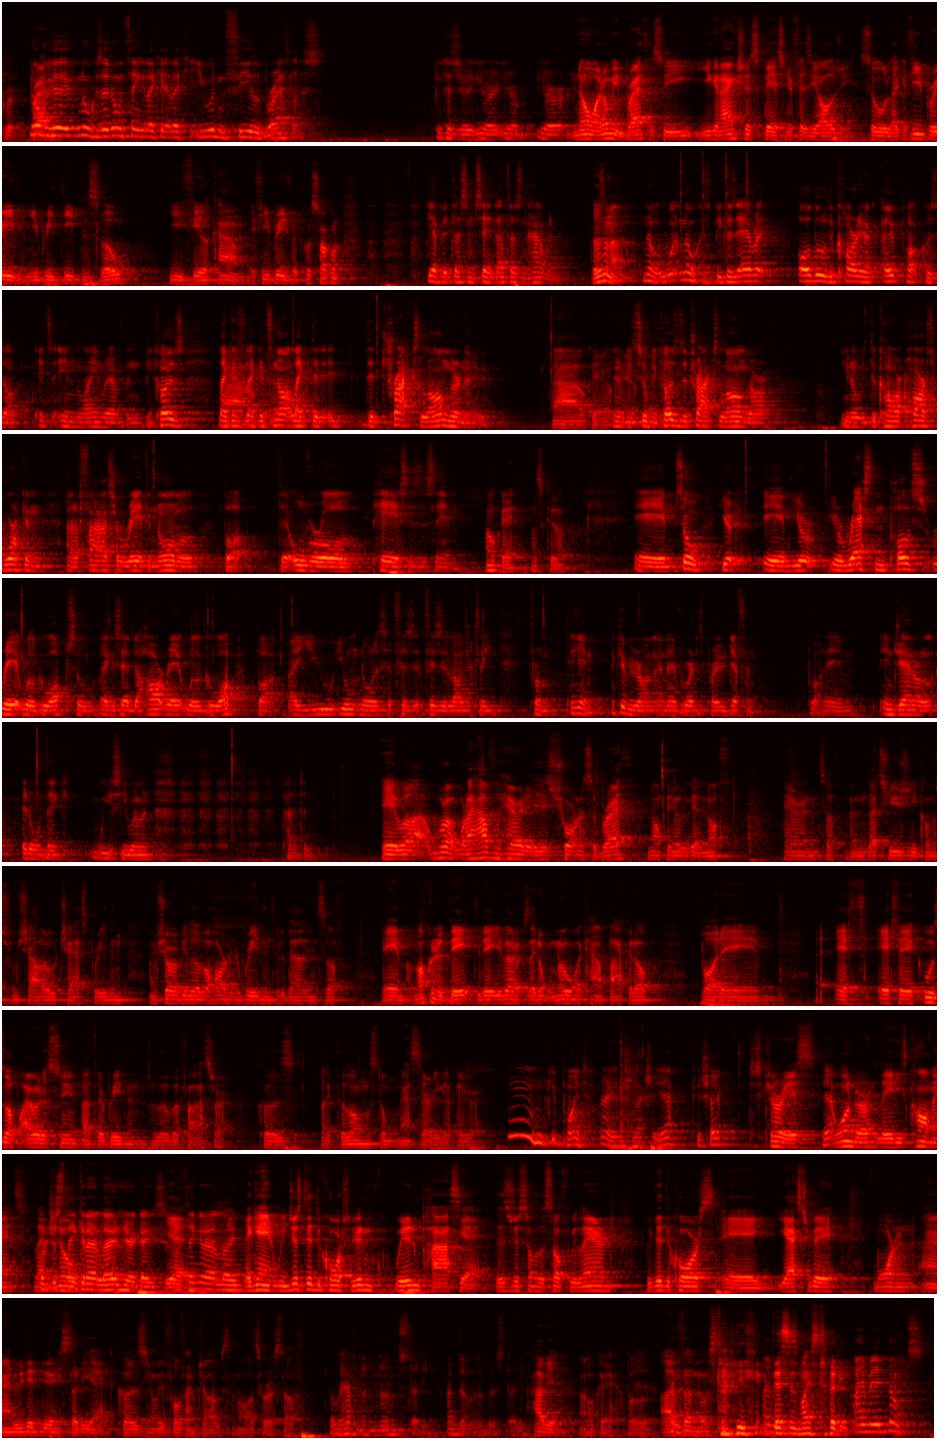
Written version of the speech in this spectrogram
br- No, because, no, because I don't think like like you wouldn't feel breathless because you're you're you're you're No, I don't mean breathless. So you, you get anxious based on your physiology. So like if you breathe and you breathe deep and slow, you feel calm. If you breathe, start going, yeah, but that's what I'm saying. That doesn't happen. doesn't it? No, well, no, because because every although the cardiac output goes up, it's in line with everything. Because like Ah, it's like it's not like the it, the track's longer now. Ah, okay, know, okay. so okay. because the track's longer, you know the car, heart's working at a faster rate than normal, but the overall pace is the same. okay, that's cool. Um, so your um, your your rest and pulse rate will go up. So like I said, the heart rate will go up, but uh, you you won't notice it phys- physiologically. From again, I could be wrong, and everybody's probably different. But um, in general, I don't think we see women panting. Yeah, well, I- what I have heard is shortness of breath, not being able to get enough in and stuff, and that usually comes from shallow chest breathing. I'm sure it'll be a little bit harder to breathe into the belly and stuff Um, I'm not going to debate debate you about it because I don't know. I can't back it up. But um, if if it goes up, I would assume that they're breathing a little bit faster because like the lungs don't necessarily get bigger. Hmm, good point. Very interesting, actually. Yeah, good shout. Just curious. Yeah. I wonder, ladies, comment. Let We're just know. thinking out loud here, guys. Yeah. We're thinking out loud. Again, we just did the course. We didn't we didn't pass yet. This is just some of the stuff we learned. We did the course uh, yesterday morning, and we didn't do any study yet because you know we have full time jobs and all that sort of stuff. But we haven't done none study. I've done a little bit of study. Have you? Okay. Well, I've done no study. This is my study. I made notes.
